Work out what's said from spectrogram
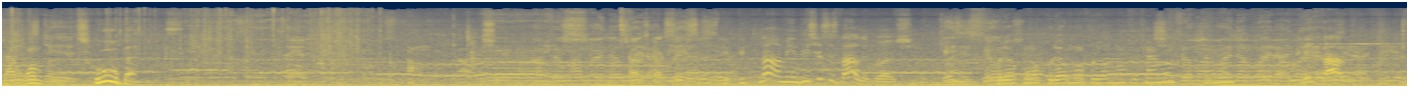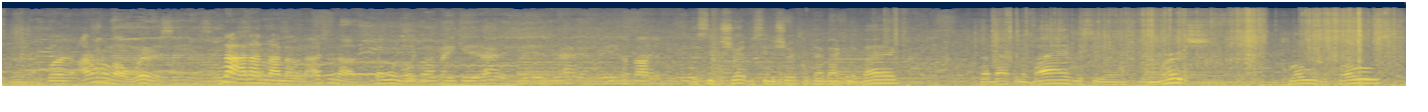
That one, but two bags. No, I mean, these shits is valid, bro. Put up more, put up more, put up more for the camera. camera. I mean, they valid. But I don't know about wear it. Nah, nah, nah, nah, nah. Actually, nah. That wouldn't work. Valid. Let's see the shirt. Let's see the shirt. Put that back in the bag. Put that back in the bag. Let's see the, the merch. Clothes, the clothes.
